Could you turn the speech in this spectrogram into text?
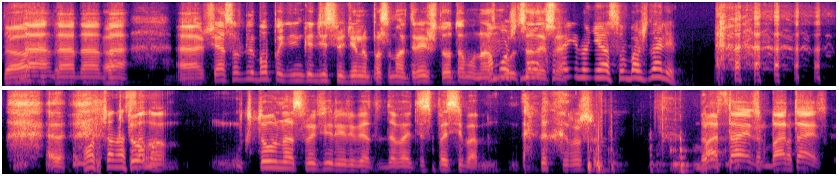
да, да, да, да. да. да. Сейчас вот любопытненько действительно посмотреть, что там у нас а будет может, мы Украину не освобождали? Может, она сама... Кто у нас в эфире, ребята? Давайте, спасибо. Хорошо. Батайск, Батайск.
